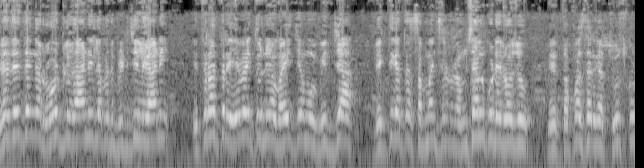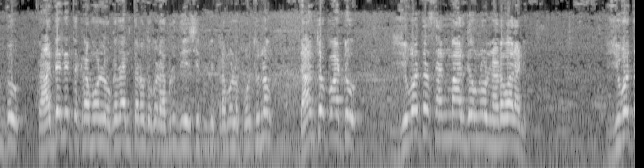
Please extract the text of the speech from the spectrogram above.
విధంగా రోడ్లు కానీ లేకపోతే బ్రిడ్జిలు కానీ ఇతరత్ర ఏవైతున్నాయో వైద్యము విద్య వ్యక్తిగత సంబంధించినటువంటి అంశాలు కూడా ఈరోజు రోజు తప్పనిసరిగా చూసుకుంటూ ప్రాధాన్యత క్రమంలో ఒకదాని తర్వాత కూడా అభివృద్ధి చేసేటువంటి క్రమంలో పోతున్నాం. దాంతోపాటు యువత సన్మార్గంలో నడవాలని యువత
